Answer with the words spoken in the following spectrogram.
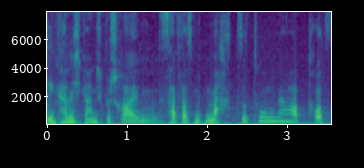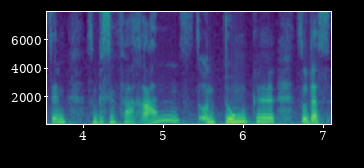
den kann ich gar nicht beschreiben. Das hat was mit Macht zu tun gehabt, trotzdem so ein bisschen verranzt und dunkel, sodass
